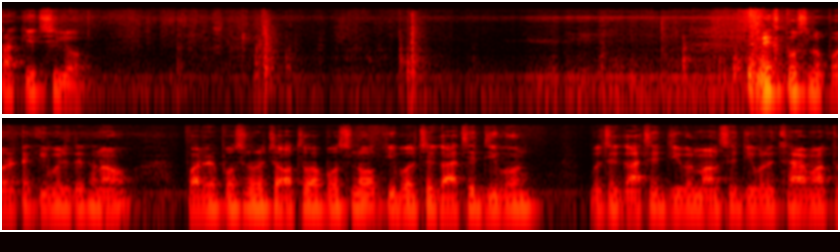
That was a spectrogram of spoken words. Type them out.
তাকিয়েছিল। নেক্সট প্রশ্ন, পরেরটা কি বলছে? দেখে নাও। পরের প্রশ্ন রয়েছে অথবা প্রশ্ন, কি বলছে? গাছের জীবন। বলছে, গাছের জীবন মানুষের জীবনে ছায়া মাত্র।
